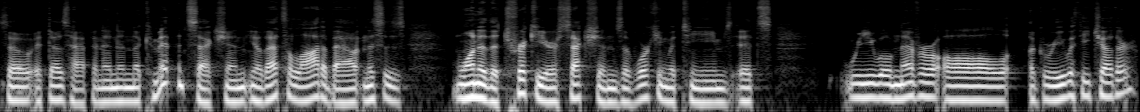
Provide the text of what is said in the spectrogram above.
So it does happen. And in the commitment section, you know, that's a lot about and this is one of the trickier sections of working with teams. It's we will never all agree with each other,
